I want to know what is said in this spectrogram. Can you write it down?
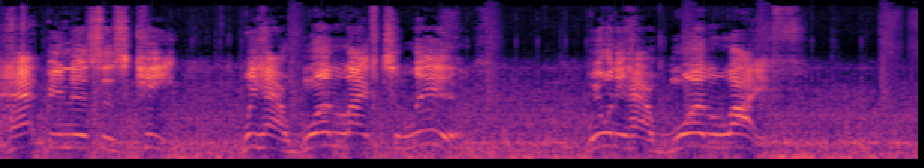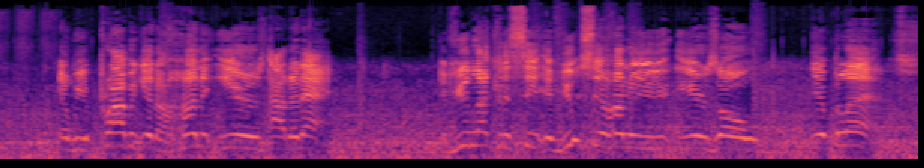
Happiness is key. We have one life to live. We only have one life. And we probably get 100 years out of that. If you're lucky to see, if you see 100 years old, you're blessed.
